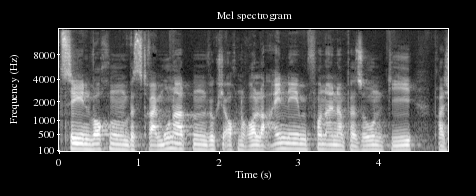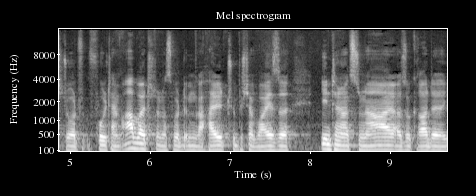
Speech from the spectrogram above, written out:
zehn Wochen bis drei Monaten wirklich auch eine Rolle einnehmen von einer Person, die praktisch dort Fulltime arbeitet und das wird im Gehalt typischerweise international, also gerade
